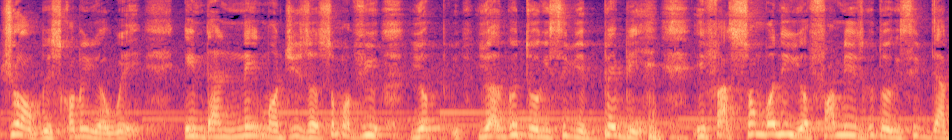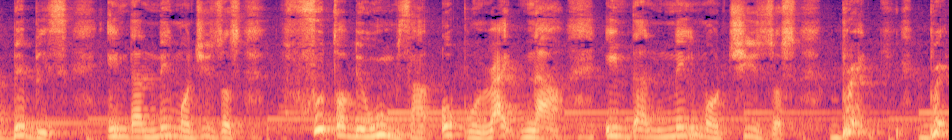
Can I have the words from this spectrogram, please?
job is coming your way in the name of Jesus. Some of you, you you are going to receive a baby. If as somebody, your family is going to receive their babies in the name of Jesus. Fruit of the wombs are open right now in the name of Jesus. Break, break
